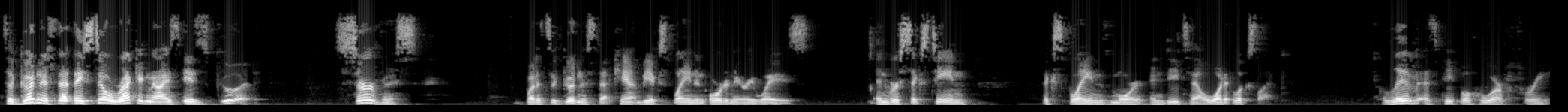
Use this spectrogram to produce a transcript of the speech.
It's a goodness that they still recognize is good. Service. But it's a goodness that can't be explained in ordinary ways. And verse 16, explains more in detail what it looks like. Live as people who are free.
